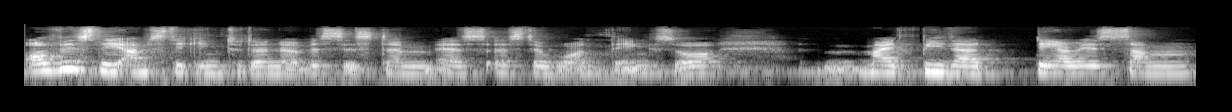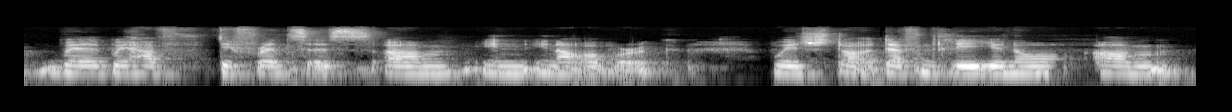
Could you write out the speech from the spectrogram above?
obviously i'm sticking to the nervous system as as the one thing. So might be that there is some where we have differences um, in in our work which definitely you know um,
